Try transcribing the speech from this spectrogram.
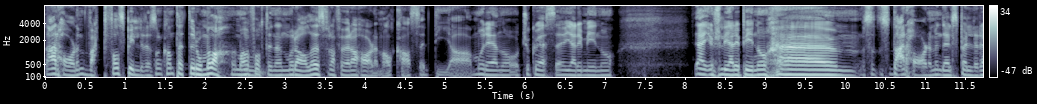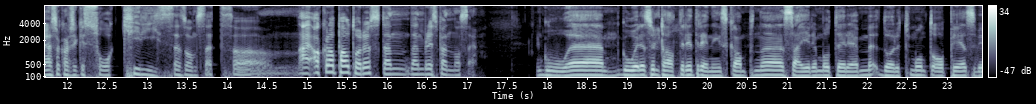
der har de i hvert fall spillere som kan tette rommet. da. De har Mm. fått inn en Morales. Fra før av har de Alcácer, Dia, Moreno, Chukwese, Jeremino Nei, unnskyld, Jeripino. Um, så, så der har de en del spillere, så kanskje ikke så krise sånn sett. Så, nei, akkurat Pau Torres, den, den blir spennende å se. Gode, gode resultater i treningskampene. Seire mot Rem, Dortmund og PSV.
